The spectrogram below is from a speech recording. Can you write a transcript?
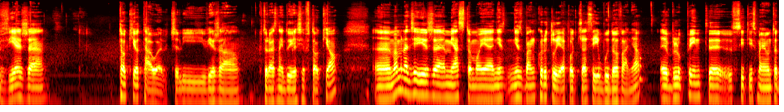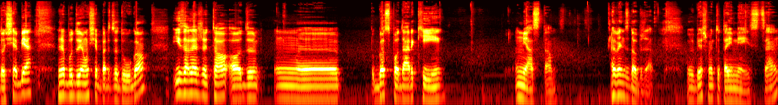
wieżę Tokyo Tower, czyli wieża, która znajduje się w Tokio. E, Mam nadzieję, że miasto moje nie, nie zbankrutuje podczas jej budowania. E, Blueprinty w Cities mają to do siebie, że budują się bardzo długo i zależy to od e, gospodarki miasta. A więc dobrze, wybierzmy tutaj miejsce.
